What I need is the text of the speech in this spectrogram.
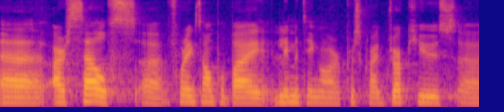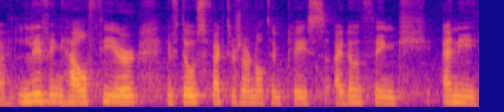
uh, ourselves, uh, for example, by limiting our prescribed drug use, uh, living healthier. If those factors are not in place, I don't think any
